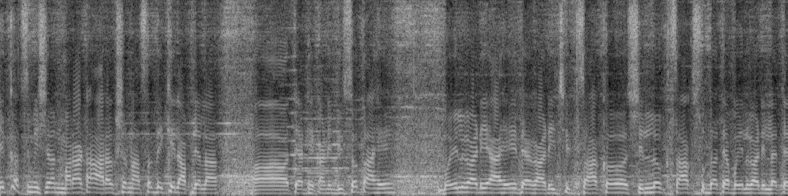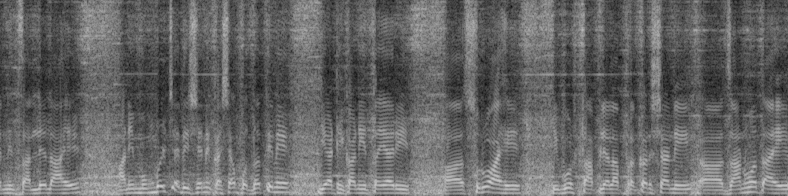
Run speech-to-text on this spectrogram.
एकच मिशन मराठा आरक्षण असं देखील आपल्याला त्या ठिकाणी दिसत आहे. बैलगाडी आहे त्या गाडीची चाक शिल्लक चाकसुद्धा त्या बैलगाडीला त्यांनी चाललेलं आहे आणि मुंबईच्या दिशेने कशा पद्धतीने या ठिकाणी तयारी सुरू आहे ही गोष्ट आपल्याला प्रकर्षाने जाणवत आहे.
